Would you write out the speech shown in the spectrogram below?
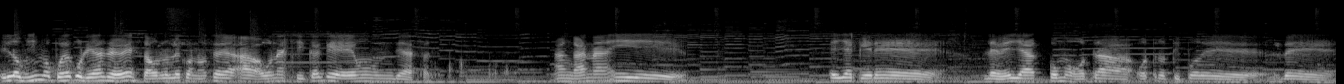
Y lo mismo puede ocurrir al revés. Saulo le conoce a una chica que es un ya Angana y ella quiere le ve ya como otra otro tipo de, de,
